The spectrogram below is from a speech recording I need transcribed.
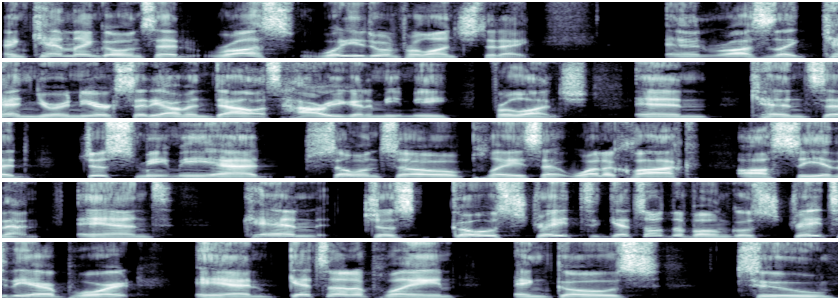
And Ken Langone said, Ross, what are you doing for lunch today? And Ross is like, Ken, you're in New York City. I'm in Dallas. How are you going to meet me for lunch? And Ken said, just meet me at so and so place at one o'clock. I'll see you then. And Ken just goes straight to, gets off the phone, goes straight to the airport and gets on a plane and goes to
